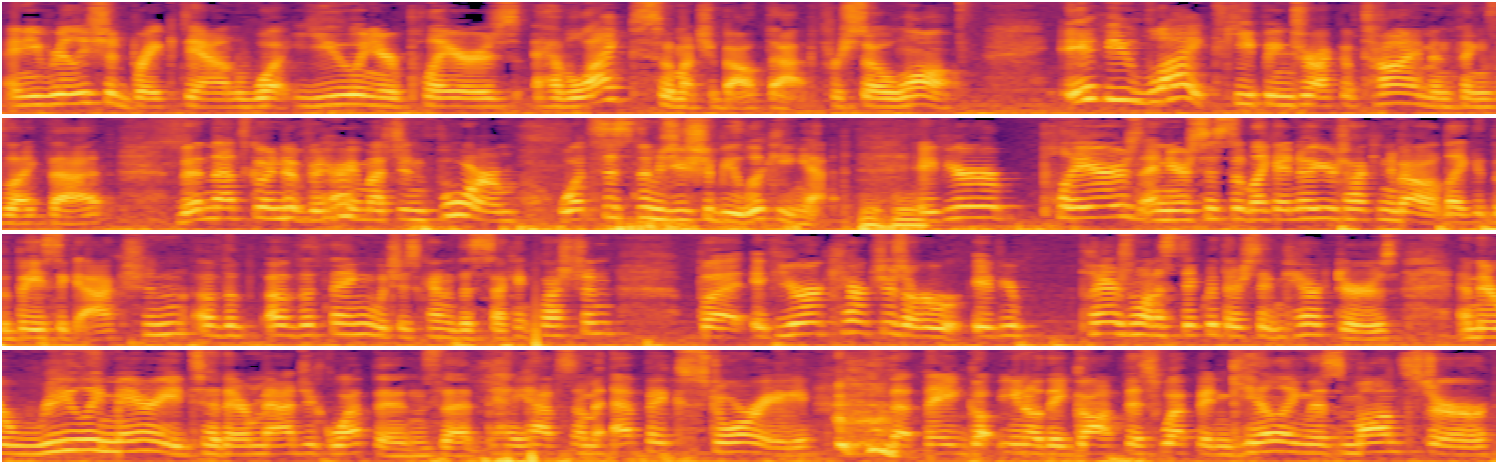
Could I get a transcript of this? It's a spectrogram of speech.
and you really should break down what you and your players have liked so much about that for so long. If you've liked keeping track of time and things like that, then that's going to very much inform what systems you should be looking at. Mm-hmm. If your players and your system, like I know you're talking about like the basic action of the of the thing, which is kind of the second question, but if your characters are if your players want to stick with their same characters and they're really married to their magic weapons that they have some epic story that they got you know they got this weapon killing this monster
